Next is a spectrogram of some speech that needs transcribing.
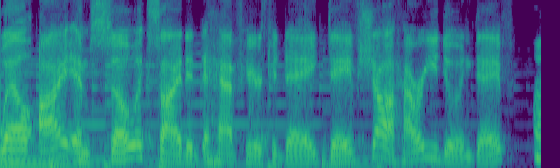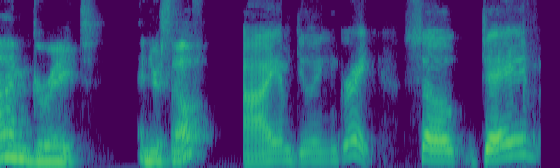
Well, I am so excited to have here today Dave Shaw. How are you doing, Dave? I'm great. And yourself? I am doing great. So, Dave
